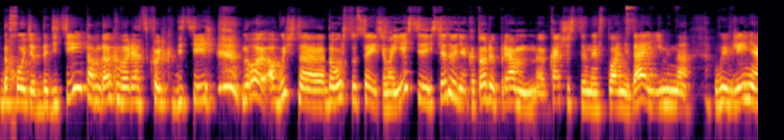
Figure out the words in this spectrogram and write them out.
доходят до детей, там, да, говорят, сколько детей, но обычно довольствуются этим. А есть исследования, которые прям качественные в плане, да, именно выявления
